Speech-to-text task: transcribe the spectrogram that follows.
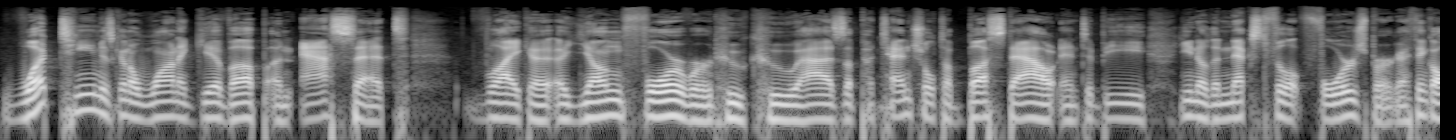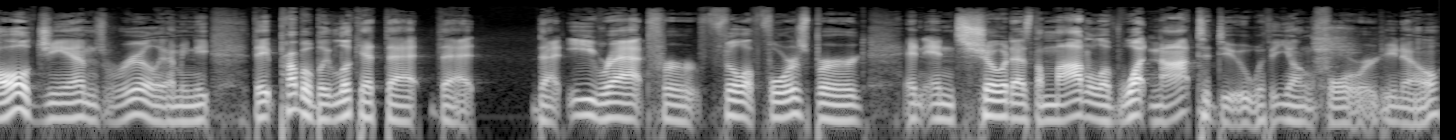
What team is going to want to give up an asset? like a, a, young forward who who has the potential to bust out and to be you know the next Filip Forsberg. I think all GMs really. I mean, they probably look at that that that E-rat for Filip Forsberg and, and show it as the model of what not to do with a young forward, you know?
